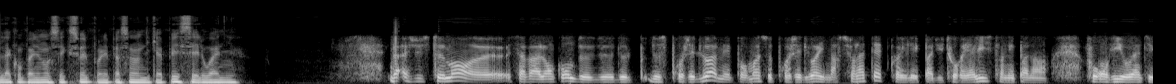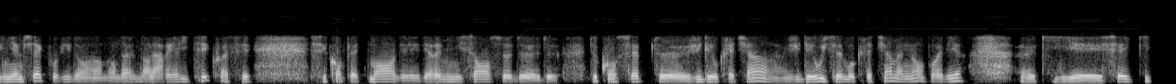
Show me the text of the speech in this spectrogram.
l'accompagnement sexuel pour les personnes handicapées s'éloigne? Bah justement, euh, ça va à l'encontre de, ce projet de loi, mais pour moi, ce projet de loi, il marche sur la tête, quoi. Il n'est pas du tout réaliste. On n'est pas dans, faut on vit au 21e siècle, faut vivre dans, dans, dans la réalité, quoi. C'est, complètement des, réminiscences de, concepts euh, judéo-chrétiens, judéo-islamo-chrétiens maintenant, on pourrait dire, euh, qui essayent, qui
